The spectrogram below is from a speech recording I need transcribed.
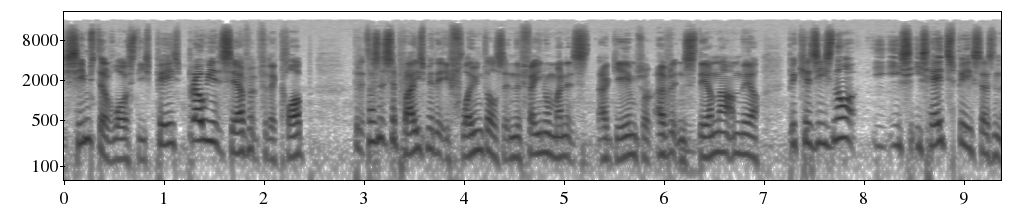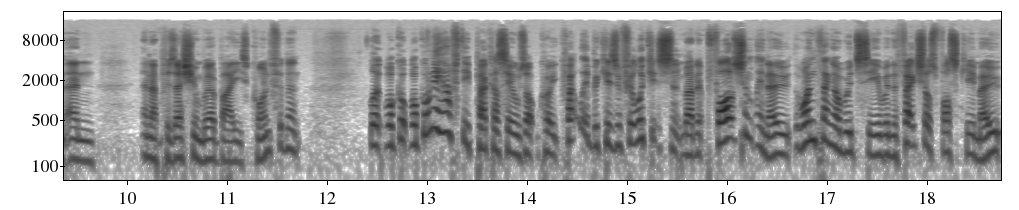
seems to have lost his pace. Brilliant servant for the club. But it doesn't surprise me that he flounders in the final minutes of games where everything's staring at him there because he's not, his, his headspace isn't in, in a position whereby he's confident. Look, we're, we're going to have to pick ourselves up quite quickly because if you look at St Mirren, fortunately now, the one thing I would say when the fixtures first came out,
